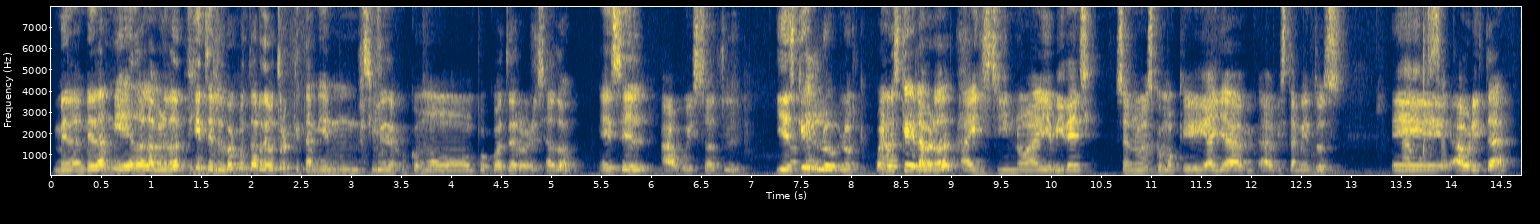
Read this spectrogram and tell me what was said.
Me, da- me dan miedo, la verdad. Fíjense, les voy a contar de otro que también sí me dejó como un poco aterrorizado. Es el Aguizotl. Y es que lo, Bueno, es que la verdad ahí sí no hay evidencia. O sea, no es como que haya avistamientos eh, ahorita,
